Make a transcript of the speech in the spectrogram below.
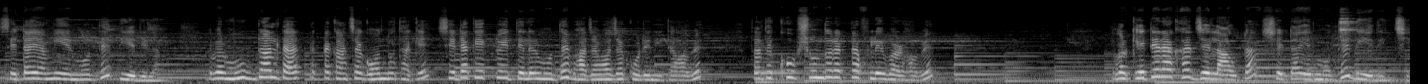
সেটাই আমি এর মধ্যে দিয়ে দিলাম। এবার মুগ ডালটার একটা কাঁচা গন্ধ থাকে, সেটাকে একটু এই তেলের মধ্যে ভাজা ভাজা করে নিতে হবে। তাতে খুব সুন্দর একটা ফ্লেভার হবে। এবার কেটে রাখা যে লাউটা, সেটা এর মধ্যে দিয়ে দিচ্ছি।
